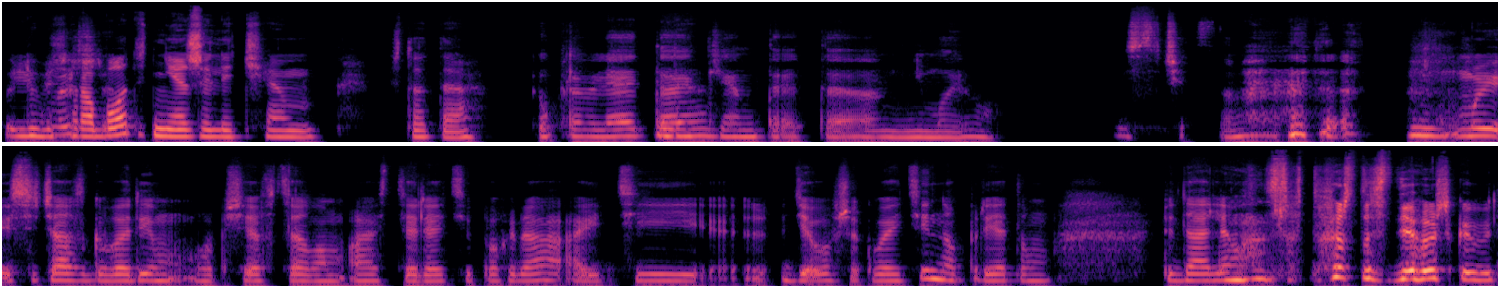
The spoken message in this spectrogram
любишь Больше- работать, нежели чем что-то. Управлять, да, Да. кем-то это не мое, если честно. Мы сейчас говорим вообще в целом о стереотипах, да, IT, э, девушек в IT, но при этом педалим за то, что с девушками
